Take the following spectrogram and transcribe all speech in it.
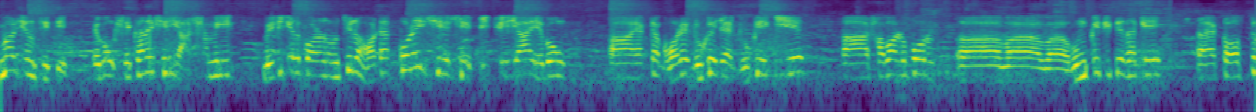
ইমার্জেন্সিতে এবং সেখানে সেই আসামি মেডিকেল করানো হচ্ছিল। হঠাৎ করেই সে সে বিগড়ে যায় এবং একটা ঘরে ঢুকে যায়। ঢুকে গিয়ে সবার উপর হুমকি দিতে থাকে। একটা অস্ত্র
